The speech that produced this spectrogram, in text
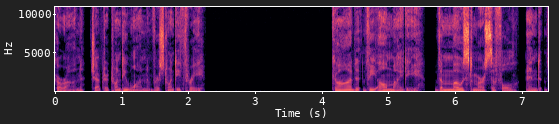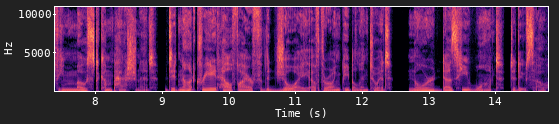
Quran chapter 21 verse 23. God the Almighty, the most merciful and the most compassionate, did not create hellfire for the joy of throwing people into it, nor does he want to do so.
